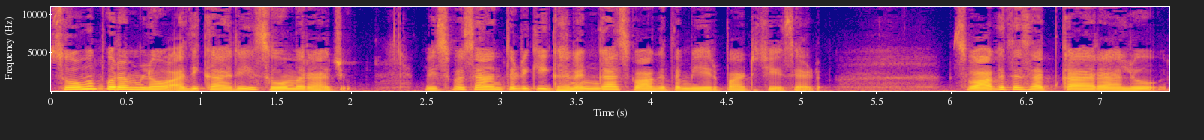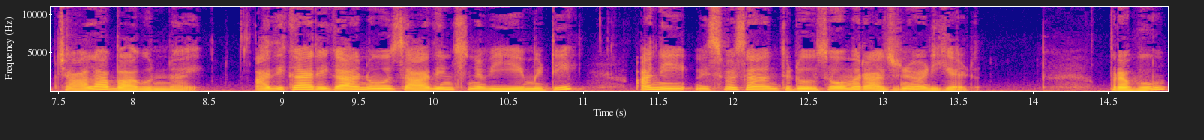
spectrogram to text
సోమపురంలో అధికారి సోమరాజు విశ్వశాంతుడికి ఘనంగా స్వాగతం ఏర్పాటు చేశాడు. స్వాగత సత్కారాలు చాలా బాగున్నాయి. అధికారిగా నువ్వు సాధించినవి ఏమిటి? అని విశ్వశాంతుడు సోమరాజును అడిగాడు. ప్రభు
